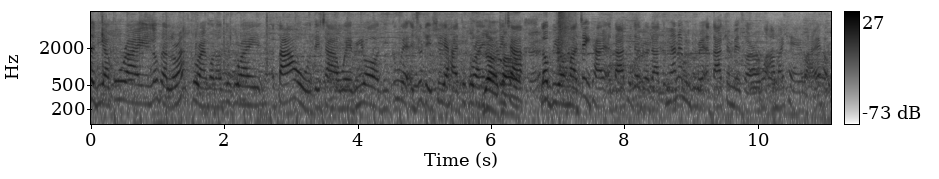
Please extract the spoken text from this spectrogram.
ား quality ကကိုရိုင်းလောက်တာ Lawrence ကိုရိုင်းပေါ့နော်သူကိုရိုင်းအသားကိုတေချာဝယ်ပြီးတော့ဒီသူ့ရဲ့အကျွတ်တွေရှိတဲ့ဟာသူကိုရိုင်းတေချာလောက်ပြီးတော့မှကြိတ်ထားတဲ့အသားဖြစ်တဲ့အတွက်ဒါသူများနဲ့မတူတဲ့အသားဖြစ်မယ်ဆိုတော့အာမိုက်ခံရပါတယ်ဟုတ်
